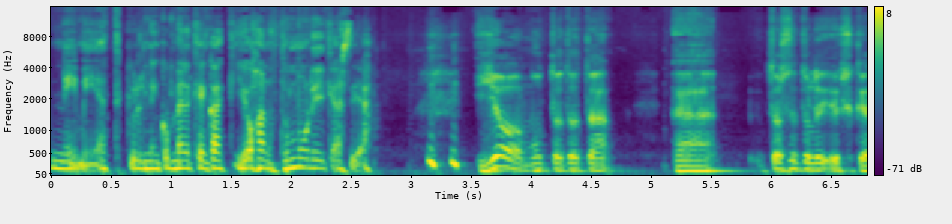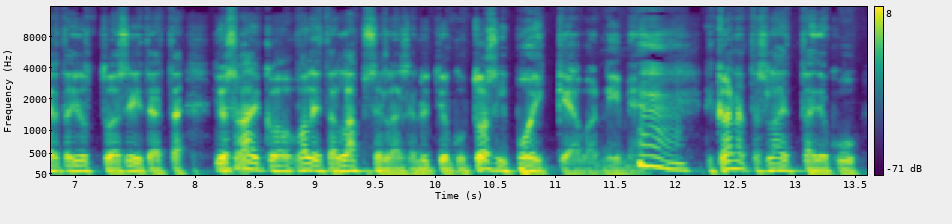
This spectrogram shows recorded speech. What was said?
nimi. Että kyllä niin kuin melkein kaikki Johannat on mun ikäisiä. Joo, mutta tota, tuossa tuli yksi kerta juttua siitä, että jos aikoo valita lapsellansa nyt jonkun tosi poikkeavan nimen, Mm. niin kannattaisi laittaa joku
